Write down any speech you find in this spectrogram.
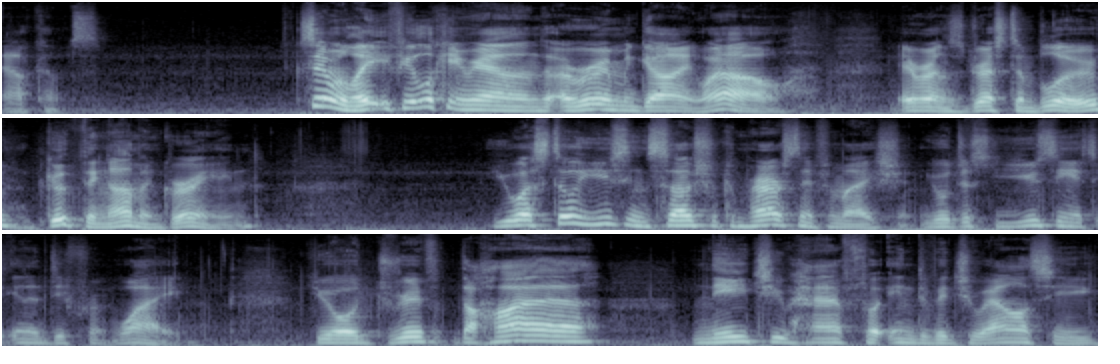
outcomes. Similarly, if you're looking around a room and going, wow, everyone's dressed in blue, good thing I'm in green, you are still using social comparison information. You're just using it in a different way. You're driv- the higher need you have for individuality,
